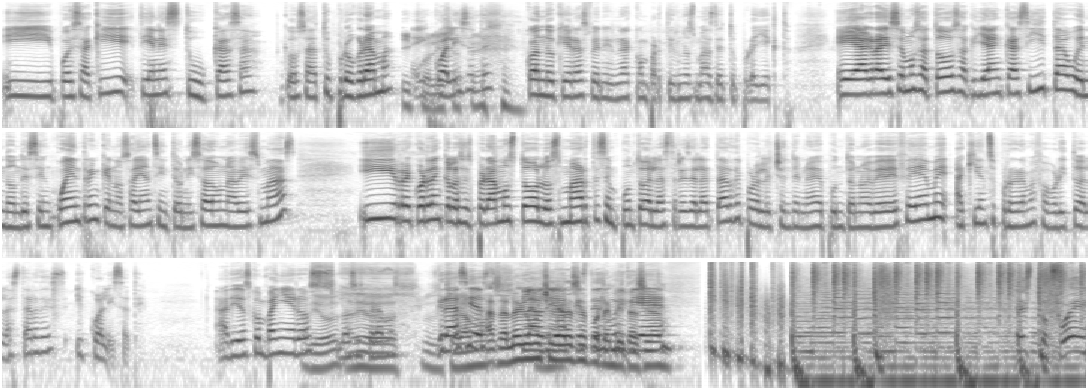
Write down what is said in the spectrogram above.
y pues aquí tienes tu casa, o sea, tu programa, Igualízate. Igualízate, cuando quieras venir a compartirnos más de tu proyecto. Eh, agradecemos a todos allá en casita o en donde se encuentren que nos hayan sintonizado una vez más. Y recuerden que los esperamos todos los martes en punto de las 3 de la tarde por el 89.9 FM, aquí en su programa favorito de las tardes, Igualízate. Adiós, compañeros. Adiós. Los Adiós. esperamos. Los Gracias. esperamos. Hasta luego, muchas Claudio, gracias que por la invitación. Esto fue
